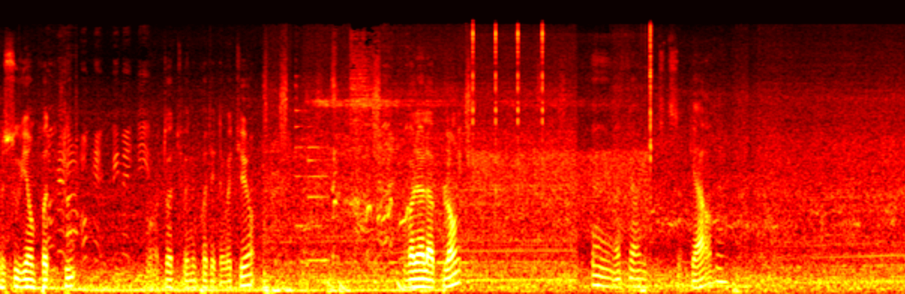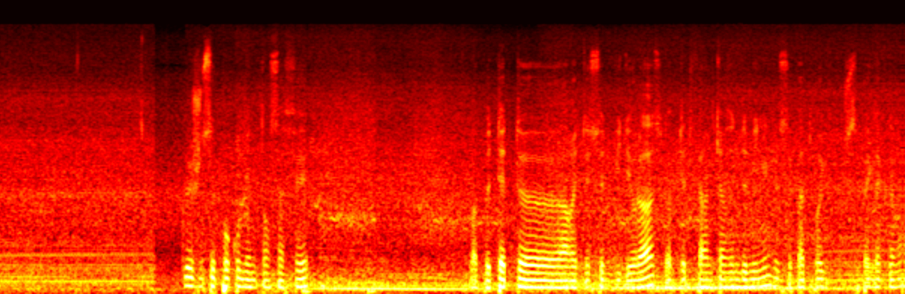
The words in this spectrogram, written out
je me souviens pas de tout. Bon, toi, tu vas nous prêter ta voiture. Voilà la planque. Euh, on va faire une sauvegarde. Que je sais pas combien de temps ça fait. On va peut-être euh, arrêter cette vidéo là. Ça doit peut-être faire une quinzaine de minutes. Je sais pas trop. Je sais pas exactement.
